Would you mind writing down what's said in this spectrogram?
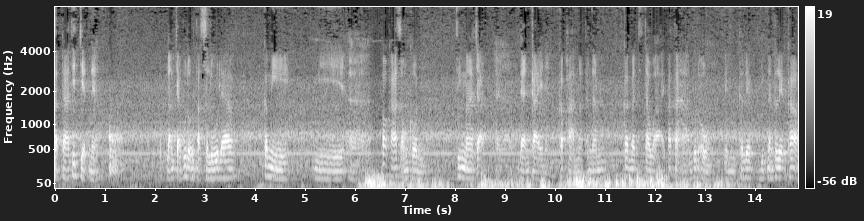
สัปดาห์ที่เจ็ดเนี่ย หลังจากผู้ดงตรัดสรู้แล้ว ก็มีมีพ่อค้าสองคนซึ่งมาจากแดนไกลเนี่ยก็ผ่านมาทางนั้น ก็มาถวายพระทหารพุทธองค์ เป็นก็เรียกยุคนั้นก็เรียกข้าว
